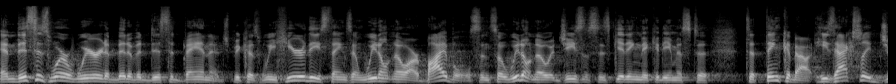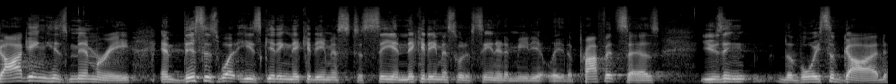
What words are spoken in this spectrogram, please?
And this is where we're at a bit of a disadvantage because we hear these things and we don't know our Bibles. And so we don't know what Jesus is getting Nicodemus to, to think about. He's actually jogging his memory, and this is what he's getting Nicodemus to see. And Nicodemus would have seen it immediately. The prophet says, using the voice of God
